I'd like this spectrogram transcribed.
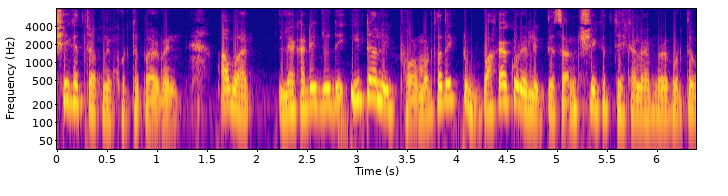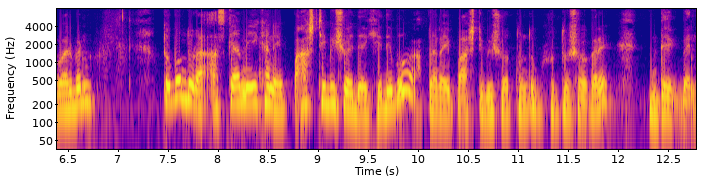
সেক্ষেত্রে আপনি করতে পারবেন। আবার লেখাটি যদি ইটালিক ফর্ম অর্থাৎ একটু বাঁকা করে লিখতে চান, সেক্ষেত্রে এখানে আপনারা করতে পারবেন। তো বন্ধুরা, আজকে আমি এখানে পাঁচটি বিষয় দেখিয়ে দিব। আপনারা এই পাঁচটি বিষয় অত্যন্ত গুরুত্ব সহকারে দেখবেন।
